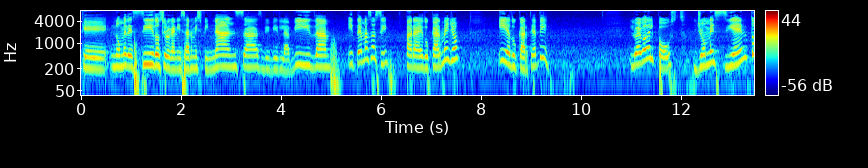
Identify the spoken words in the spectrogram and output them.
que no me decido si organizar mis finanzas, vivir la vida y temas así para educarme yo y educarte a ti. Luego del post, yo me siento,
